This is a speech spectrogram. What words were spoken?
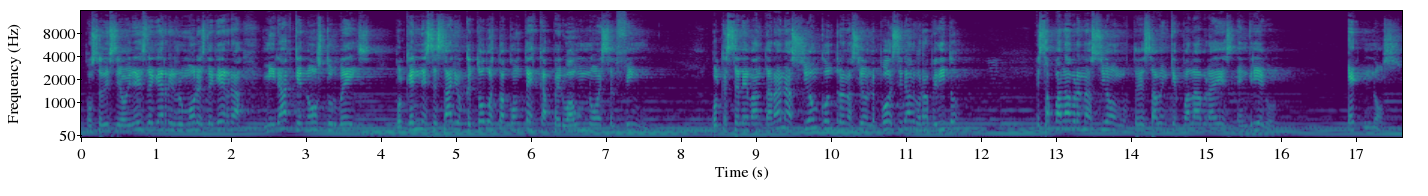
Entonces dice, oiréis de guerra y rumores de guerra, mirad que no os turbéis, porque es necesario que todo esto acontezca, pero aún no es el fin. Porque se levantará nación contra nación. ¿Le puedo decir algo rapidito? Esa palabra nación, ustedes saben qué palabra es en griego. Etnos,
